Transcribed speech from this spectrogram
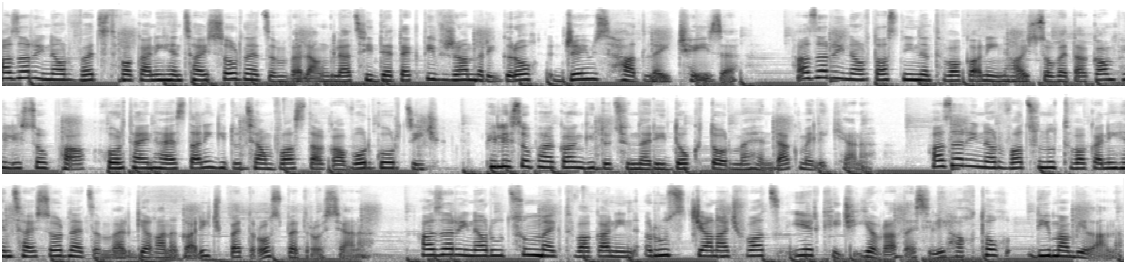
1906 թվականի հենց այսօրն է ծնվել անգլիացի դետեկտիվ ժանրի գրող Ջեյմս Հադլեյ Չեյզը, 1919 թվականին հայ սովետական փիլիսոփա, Խորթային Հայաստանի գիտության վաստակավոր գործիչ, փիլիսոփայական գիտությունների դոկտոր Մեհենդակ Մելիքյանը։ 1968 թվականի հենց այսօրն է ծնվել գեղանկարիչ Պետրոս Պետրոսյանը։ 1981 թվականին ռուս ճանաչված երգիչ Եվրատեսիլի հաղթող Դիմա Բիլանը։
